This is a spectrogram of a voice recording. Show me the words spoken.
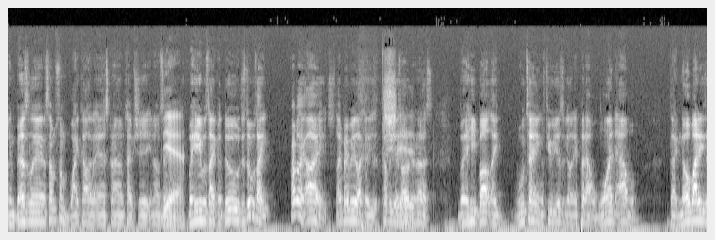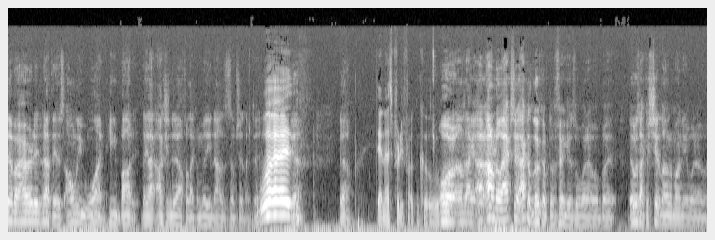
embezzling, some some white collar ass crime type shit. You know what I'm saying? Yeah. But he was like a dude. This dude was like probably like our age, like maybe like a couple years older than us. But he bought like Wu Tang a few years ago. They put out one album. Like nobody's ever heard it. Nothing. It's only one. He bought it. They like auctioned it out for like a million dollars or some shit like that. what? Yeah. Yeah. Damn, that's pretty fucking cool. Or uh, like I, I don't know. Actually, I could look up the figures or whatever, but it was like a shitload of money or whatever.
